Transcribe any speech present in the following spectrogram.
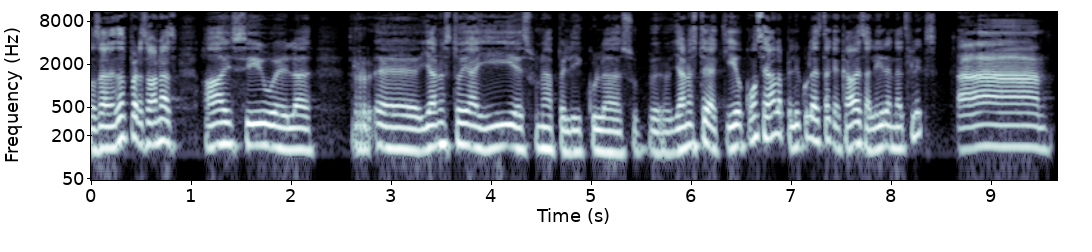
o sea, de esas personas, ay, sí, güey, la, eh, ya no estoy ahí, es una película super, ya no estoy aquí, o cómo se llama la película esta que acaba de salir en Netflix? Ah,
